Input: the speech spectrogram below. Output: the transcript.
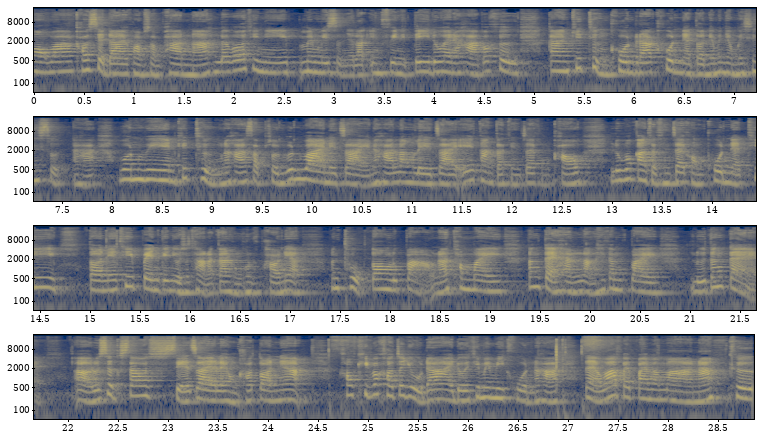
มองว่าเขาเสียดายความสัมพันธ์นะ แล้วก็ทีนี้มันมีสัญลักษณ์ infinity ด้วยนะคะ ก็คือการคิดถึงคุณรักคุณเนี่ย ตอนนี้มันยังไม่สิ้นสุดนะคะ วนเวียนคิดถึงนะคะสับสนวุ่นวายในใจนะคะ ลังเลใจเอ๊ะการตัดสินใจของเขา หรือว่าการตัดสินใจของคุณเนี่ยที่ตอนนี้ที่เป็นกันอยู่สถานการณ์ของคนเขาเนี่ยมันถูกต้องหรือเปล่านะทำไมตั้งแต่หันหลังให้กันไป หรือตั้งแต่รู้สึกเศร้าเสียใจอะไรของเขาตอนเนี้ยเขาคิดว่าเขาจะอยู่ได้โดยที่ไม่มีคุณนะคะ แต่ว่าไปไปมาๆนะ คือ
